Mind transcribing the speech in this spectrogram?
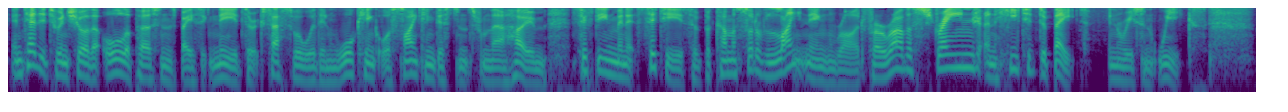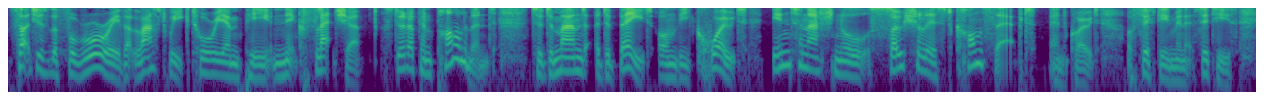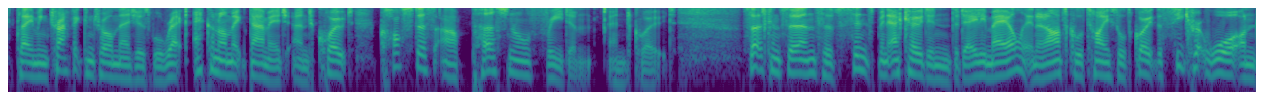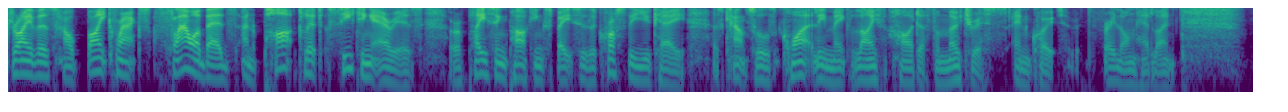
Intended to ensure that all a person's basic needs are accessible within walking or cycling distance from their home, 15 minute cities have become a sort of lightning rod for a rather strange and heated debate in recent weeks. Such is the furore that last week Tory MP Nick Fletcher stood up in Parliament to demand a debate on the quote international socialist concept end quote of 15 minute cities claiming traffic control measures will wreak economic damage and quote cost us our personal freedom end quote such concerns have since been echoed in the Daily Mail in an article titled, quote, The Secret War on Drivers How Bike Racks, Flower Beds, and Parklet Seating Areas Are Replacing Parking Spaces Across the UK as Councils Quietly Make Life Harder for Motorists, end quote. Very long headline.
